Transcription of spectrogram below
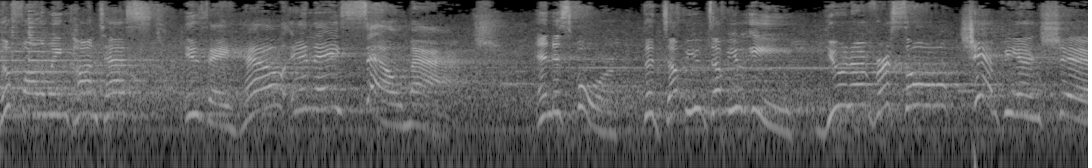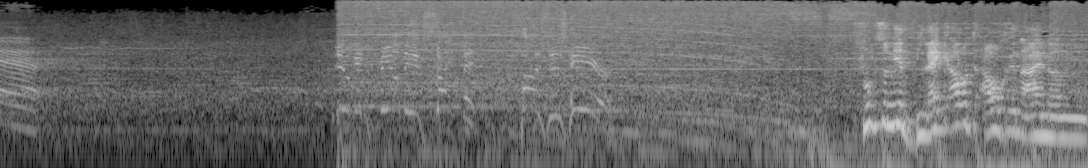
The following contest is a Hell in a Cell match and is for the WWE Universal Championship. You can feel the excitement. Buzz is here. Funktioniert Blackout auch in einem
